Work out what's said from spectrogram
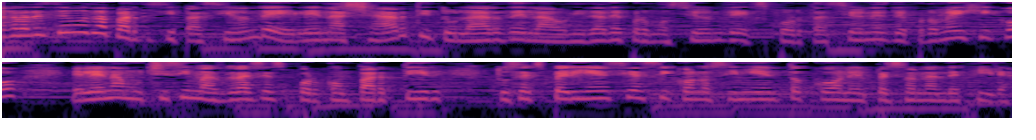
Agradecemos la participación de Elena Char, titular de la Unidad de Promoción de Exportaciones de ProMéxico. Elena, muchísimas gracias por compartir tus experiencias y conocimiento con el personal de FIRA.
